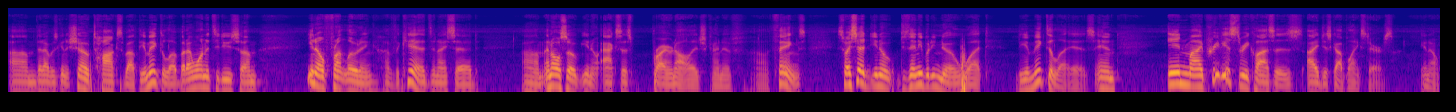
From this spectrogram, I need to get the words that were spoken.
um, that I was going to show talks about the amygdala, but I wanted to do some, you know, front loading of the kids. And I said, um, and also, you know, access prior knowledge kind of uh, things. So I said, you know, does anybody know what the amygdala is? And in my previous three classes, I just got blank stares. You know,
